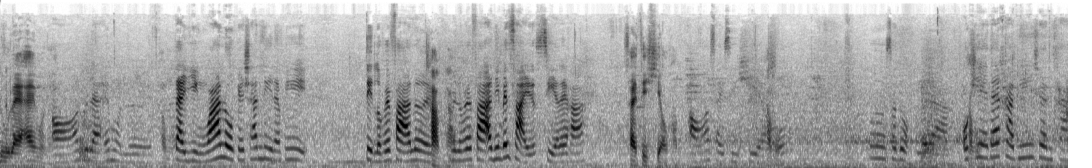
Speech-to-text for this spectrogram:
ดูแลให้หมดเลยอ๋อดูแลให้หมดเลย ครับผมแต่หญิงว่าโลเคชั่นดีนะพี่ติดรถไฟฟ้าเลยครับครับ มีรถไฟฟ้า อันนี้เป็นสายสีอะไรคะ ใส่สีเขียวครับ อ๋อสายสีเขียวครับผม เออสะดวกเลยอะ โอเคได้ค่ะพี่เชิญค่ะ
